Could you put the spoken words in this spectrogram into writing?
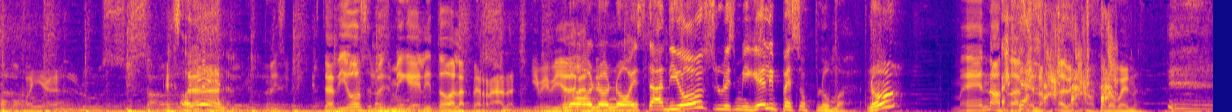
No, compañera. Está. Luis- está Dios, Luis Miguel y toda la perrada, Chiqui. No, no, no, está Dios, Luis Miguel y Peso Pluma, ¿no? Eh, no, todavía no, todavía no, pero bueno.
